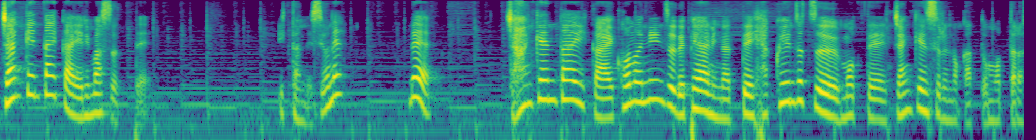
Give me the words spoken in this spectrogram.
じゃんけん大会やりますって言ったんですよね。で、じゃんけん大会、この人数でペアになって100円ずつ持ってじゃんけんするのかと思ったら、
